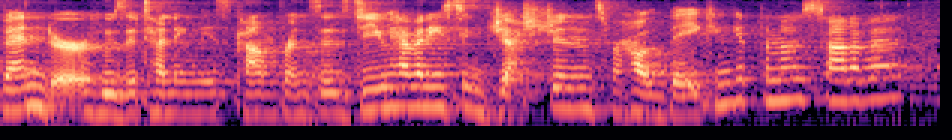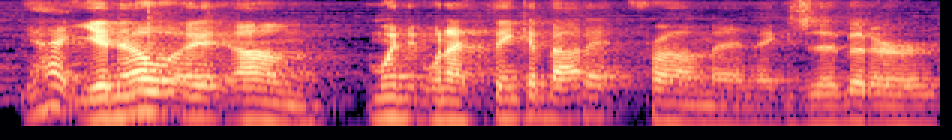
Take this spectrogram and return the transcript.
vendor who's attending these conferences, do you have any suggestions for how they can get the most out of it? Yeah, you know, I, um, when, when I think about it from an exhibitor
